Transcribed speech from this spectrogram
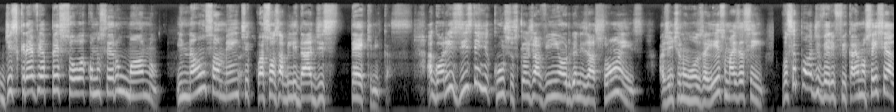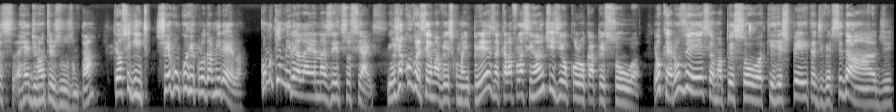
descrevem a pessoa como ser humano e não somente com as suas habilidades técnicas. Agora, existem recursos que eu já vi em organizações, a gente não usa isso, mas assim, você pode verificar, eu não sei se as headhunters usam, tá? Que é o seguinte, chega um currículo da Mirella. Como que a Mirella é nas redes sociais? Eu já conversei uma vez com uma empresa que ela falou assim, antes de eu colocar a pessoa, eu quero ver se é uma pessoa que respeita a diversidade,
